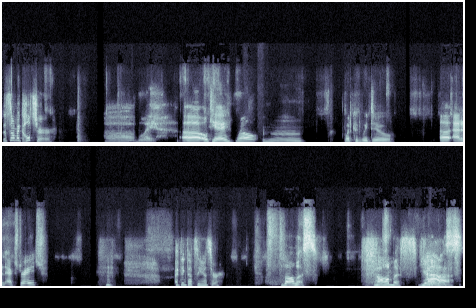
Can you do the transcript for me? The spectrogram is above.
That's not my culture. Oh boy. Uh, okay. Well, hmm. What could we do? Uh, add an extra H. I think that's the answer. Thomas. Thomas. Yeah. Thomas.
